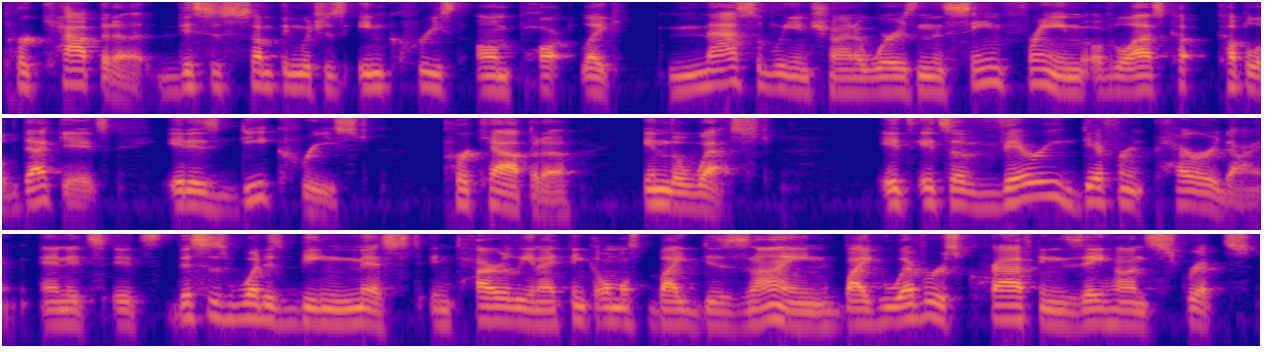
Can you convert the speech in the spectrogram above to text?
per capita. This is something which has increased on par, like massively in China, whereas in the same frame over the last cu- couple of decades, it has decreased per capita in the West. It's it's a very different paradigm, and it's it's this is what is being missed entirely, and I think almost by design by whoever is crafting Zeihan scripts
